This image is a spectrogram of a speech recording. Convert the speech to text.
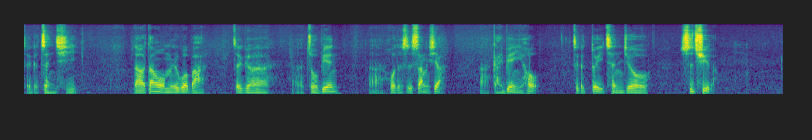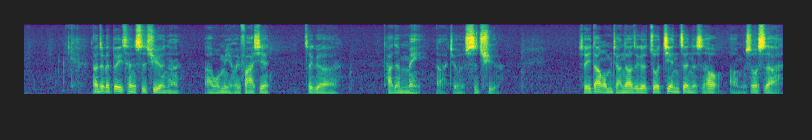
这个整齐。那当我们如果把这个呃左边啊或者是上下啊改变以后，这个对称就失去了。那这个对称失去了呢，啊我们也会发现这个它的美啊就失去了。所以，当我们讲到这个做见证的时候啊，我们说是啊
